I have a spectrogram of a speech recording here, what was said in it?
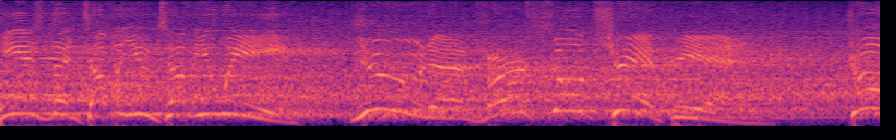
He is the WWE Universal Champion, Goldberg!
